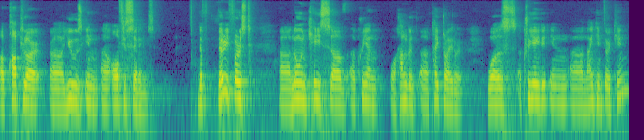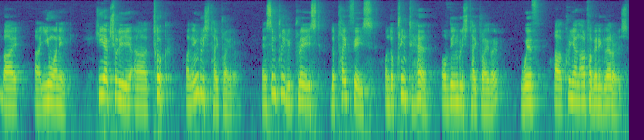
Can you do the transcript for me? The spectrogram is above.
a popular uh, use in uh, office settings. The very first uh, known case of a Korean or Hangul typewriter was created in 1913 by uh, Lee Won-ik. He actually took an English typewriter and simply replaced the typeface on the print head of the English typewriter with uh, Korean alphabetic letters.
